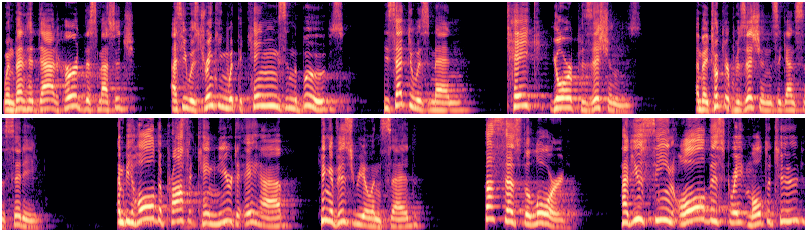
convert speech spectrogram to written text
When Ben Hadad heard this message, as he was drinking with the kings in the booths, he said to his men, Take your positions. And they took their positions against the city. And behold, the prophet came near to Ahab, king of Israel, and said, Thus says the Lord, have you seen all this great multitude?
